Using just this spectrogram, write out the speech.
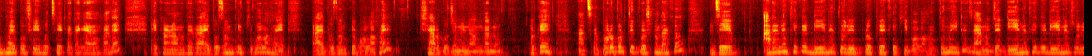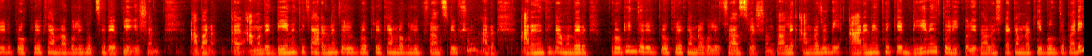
উভয় কোষেই হচ্ছে এটা থেকে দেখা যায়। এই কারণে আমাদের রাইবোজোমকে কি বলা হয়? রাইবোজোমকে বলা হয় সার্বজনীন অঙ্গাণু। ওকে আচ্ছা পরবর্তী প্রশ্ন দেখো যে আরএনএ থেকে ডিএনএ তৈরির প্রক্রিয়াকে কি বলা হয়? তুমি এটা জানো যে ডিএনএ থেকে ডিএনএ তৈরির প্রক্রিয়াকে আমরা বলি হচ্ছে রেপ্লিকেশন আবার আমাদের ডিএনএ থেকে আরএনএ তৈরির প্রক্রিয়াকে আমরা বলি ট্রান্সক্রিপশন আর আরএনএ থেকে আমাদের প্রোটিন তৈরির প্রক্রিয়াকে আমরা বলি ট্রান্সলেশন তাহলে আমরা যদি আরএনএ থেকে ডিএনএ তৈরি করি, তাহলে সেটাকে আমরা কি বলতে পারি?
